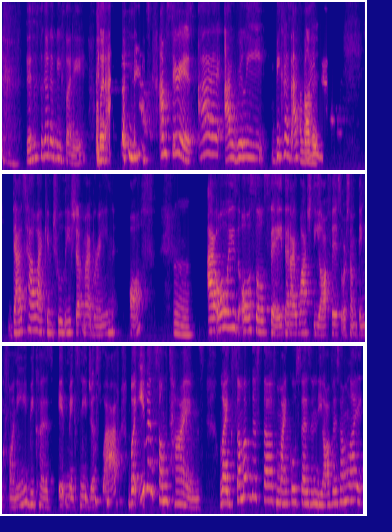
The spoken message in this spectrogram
This is gonna be funny, but I, I'm serious. I I really because I, I find that that's how I can truly shut my brain off Mm. I always also say that I watch The Office or something funny because it makes me just laugh. But even sometimes, like some of the stuff Michael says in The Office, I'm like,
